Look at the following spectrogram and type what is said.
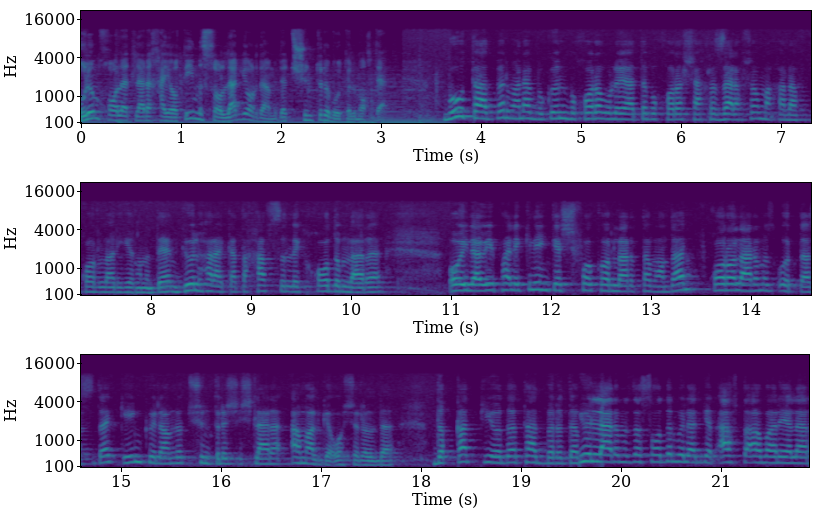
o'lim holatlari hayotiy misollar yordamida tushuntirib o'tilmoqda. Bu tadbir mana bugun buxoro viloyati buxoro shahri zarafshon mahalla fuqarolari yig'inida ham yo'l harakati xavfsizlik xodimlari oilaviy poliklinika shifokorlari tomonidan fuqarolarimiz o'rtasida keng ko'lamli tushuntirish ishlari amalga oshirildi. Diqqat piyoda tadbirida yo'llarimizda sodir bo'ladigan avtoavariyalar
